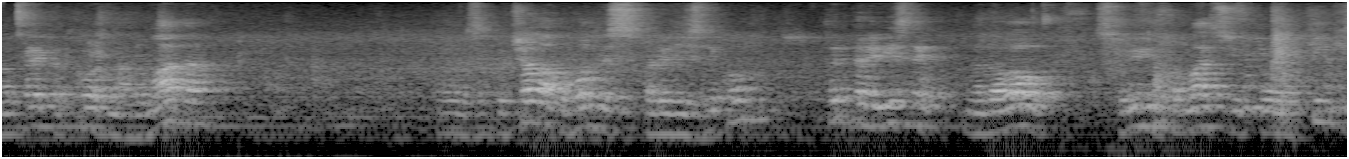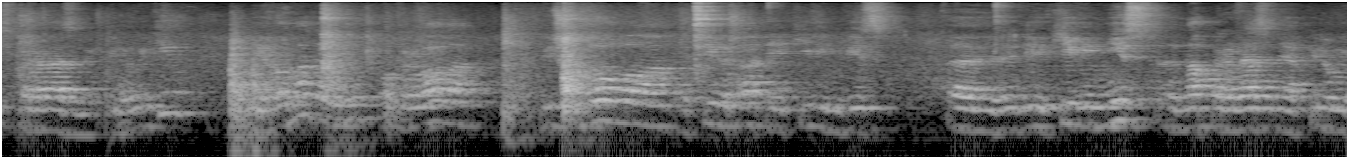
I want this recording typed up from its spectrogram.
наприклад, кожна громада заключала угоди з перевізником. Той перевізник надавав свою інформацію про кількість перевезених пільговиків, і громада їм покривала, відшкодовувала ті витрати, які він віз, е, які він ніс на перевезення пільгових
